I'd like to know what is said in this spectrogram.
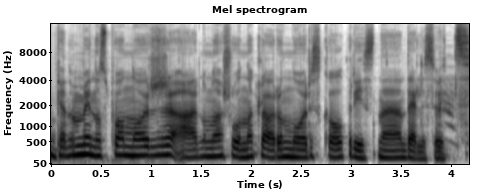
Okay, du må minne oss på Når er nominasjonene klare, og når skal prisene deles ut?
